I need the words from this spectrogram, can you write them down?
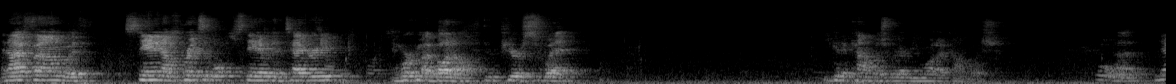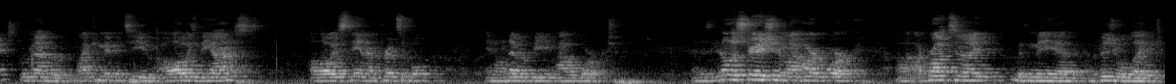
And I've found with standing on principle, standing with integrity, and working my butt off through pure sweat, you can accomplish whatever you want to accomplish. Uh, next, remember my commitment to you. I'll always be honest. I'll always stand on principle, and I'll never be outworked. And as an illustration of my hard work, uh, I brought tonight with me a, a visual aid.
